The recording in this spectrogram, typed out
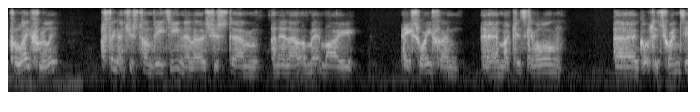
for life, really. I think I just turned 18, and I was just um, and then I, met my ex-wife, and uh, my kids came along. Uh, got to 20,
